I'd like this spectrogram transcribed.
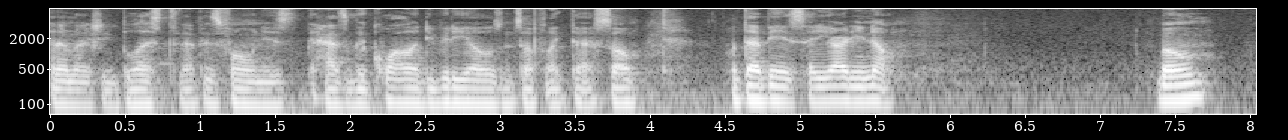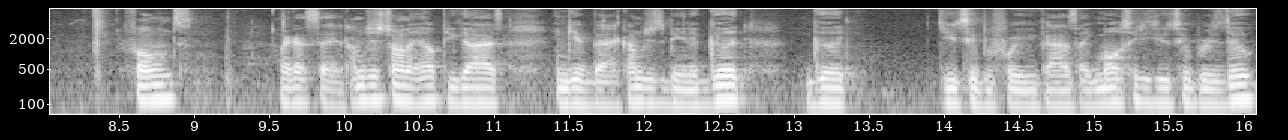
and I'm actually blessed that this phone is has good quality videos and stuff like that. So, with that being said, you already know. Boom, phones. Like I said, I'm just trying to help you guys and give back. I'm just being a good, good YouTuber for you guys, like most of these YouTubers do,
